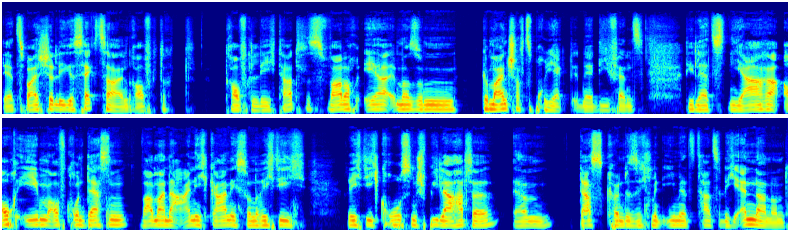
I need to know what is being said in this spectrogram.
der zweistellige Sackzahlen drauf, draufgelegt hat. Es war doch eher immer so ein Gemeinschaftsprojekt in der Defense die letzten Jahre, auch eben aufgrund dessen, weil man da eigentlich gar nicht so einen richtig, richtig großen Spieler hatte. Ähm, das könnte sich mit ihm jetzt tatsächlich ändern. Und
